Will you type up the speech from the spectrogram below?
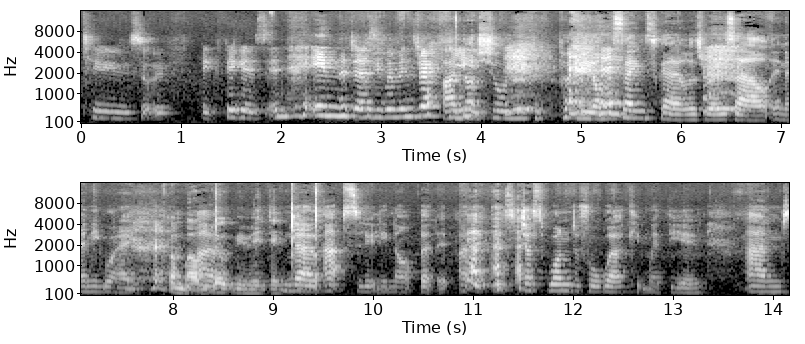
two sort of big figures in in the jersey women's refuge I'm not sure you could put me on the same scale as Rozelle in any way. Come on, Um, don't be ridiculous. No, absolutely not. But it, I- it's just wonderful working with you, and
